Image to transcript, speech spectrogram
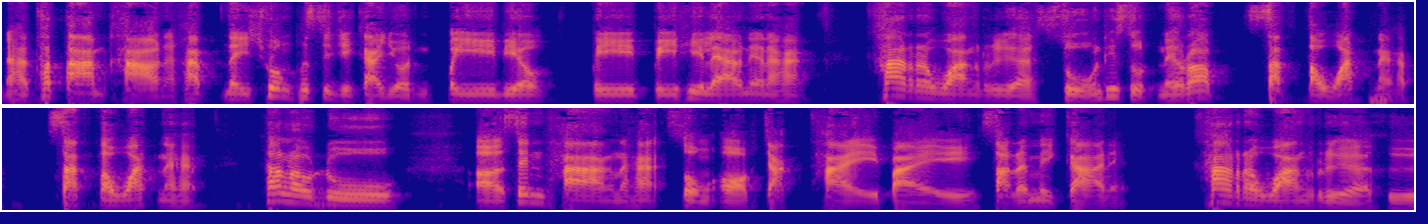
นะถ้าตามข่าวนะครับในช่วงพฤศจิกายนปีเดียวปีปีที่แล้วเนี่ยนะฮะค่าระวางเรือสูงที่สุดในรอบศตวรรษนะครับศตวรรษนะครับถ้าเราดูเส้นทางนะฮะส่งออกจากไทยไปสหรัฐอเมริกาเนี่ยค่าระวางเรือคือ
